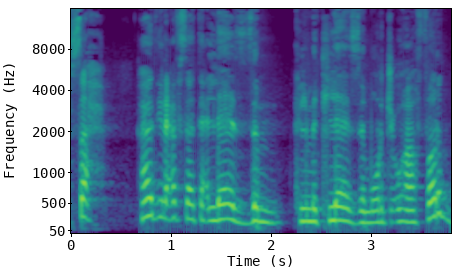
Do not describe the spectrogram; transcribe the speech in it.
بصح هذه العفسة تاع لازم كلمة لازم ورجعوها فرض.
